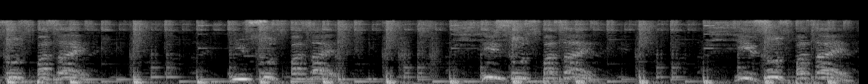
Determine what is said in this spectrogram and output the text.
Иисус спасает. Иисус спасает. Иисус спасает. Иисус спасает.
